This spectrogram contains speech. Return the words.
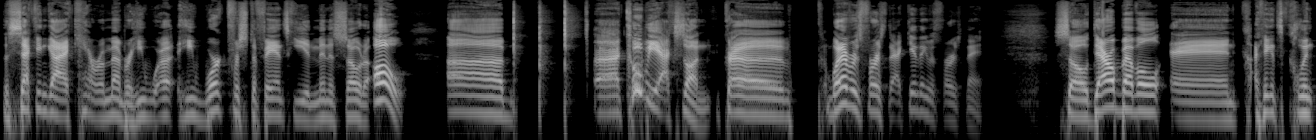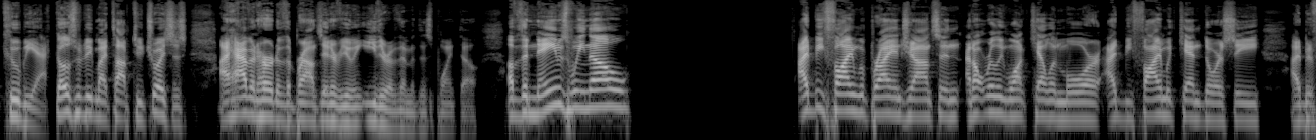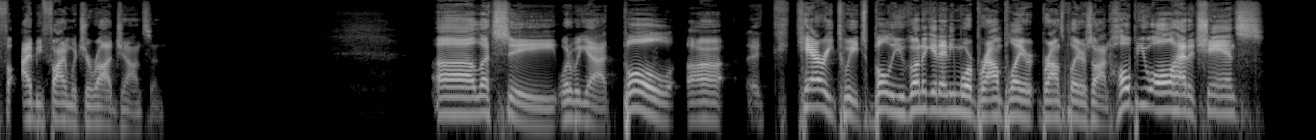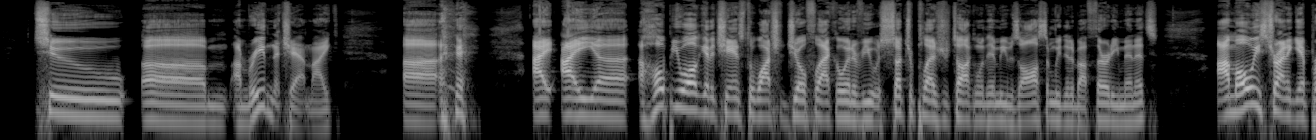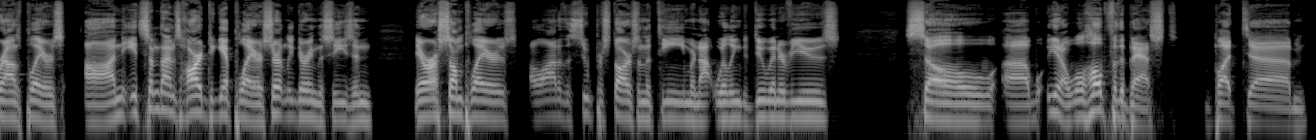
the second guy I can't remember. He he worked for Stefanski in Minnesota. Oh, uh, uh, Kubiak's son, uh, whatever his first name. I can't think of his first name. So Darrell Bevell and I think it's Clint Kubiak. Those would be my top two choices. I haven't heard of the Browns interviewing either of them at this point, though. Of the names we know, I'd be fine with Brian Johnson. I don't really want Kellen Moore. I'd be fine with Ken Dorsey. I'd be I'd be fine with Jerrod Johnson. Uh, let's see. What do we got? Bull. Uh, Carrie tweets. Bull, you going to get any more Brown player Browns players on? Hope you all had a chance to um, I'm reading the chat, Mike. Uh, I I uh, I hope you all get a chance to watch the Joe Flacco interview. It was such a pleasure talking with him. He was awesome. We did about 30 minutes. I'm always trying to get Browns players on. It's sometimes hard to get players, certainly during the season. There are some players, a lot of the superstars on the team are not willing to do interviews. So, uh, you know, we'll hope for the best. But um,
